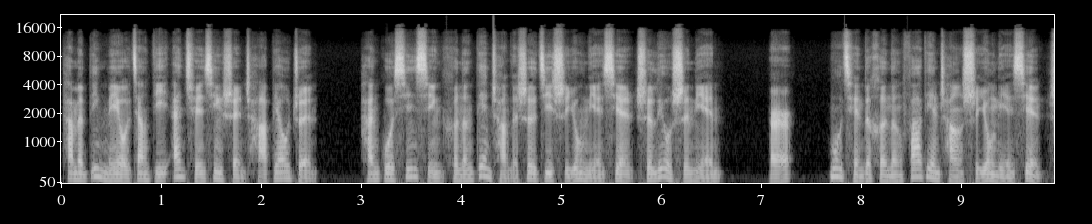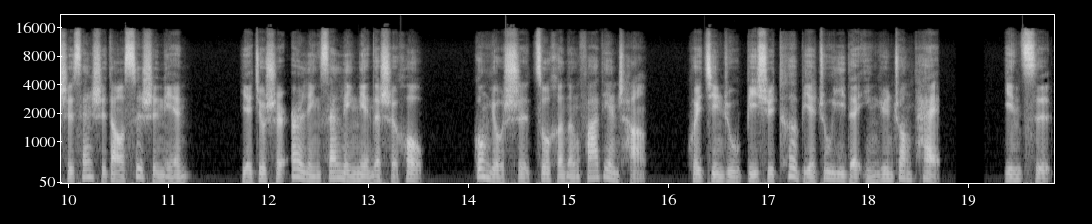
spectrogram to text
他们并没有降低安全性审查标准。韩国新型核能电厂的设计使用年限是六十年，而目前的核能发电厂使用年限是三十到四十年，也就是二零三零年的时候，共有十座核能发电厂会进入必须特别注意的营运状态。因此，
